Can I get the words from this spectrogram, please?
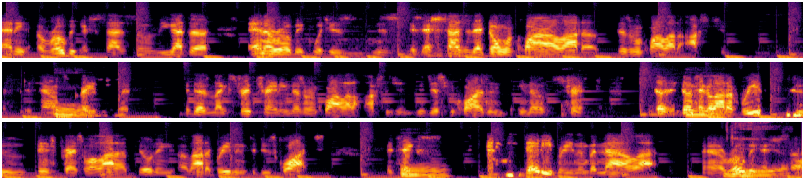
adding aerobic exercises. So you got the anaerobic, which is, is, is exercises that don't require a lot of doesn't require a lot of oxygen. It sounds Mm. crazy, but it doesn't like strength training doesn't require a lot of oxygen. It just requires you know strength. It doesn't- doesn't take a Mm. lot of breathing to bench press or a lot of building a lot of breathing to do squats. It takes Mm. steady breathing, but not a lot. Aerobic Yeah. exercise.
